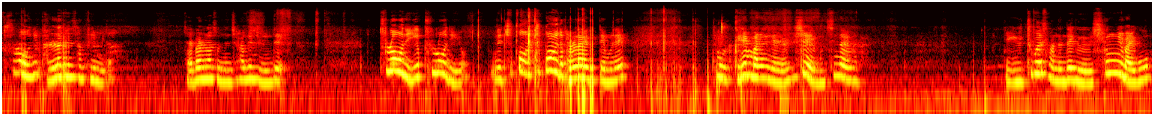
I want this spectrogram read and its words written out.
플로온이 발라진 상태입니다. 잘 발라졌는지 확인 중인데 플로온이 이게 플로온이에요. 근데 쭈꺼, 쭈꺼기도 발라야 하기 때문에 뭐 그냥 바르는 게 아니라 실에 묻힌다면 유튜브에서 봤는데 그 식용유 말고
